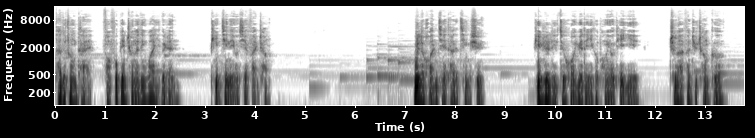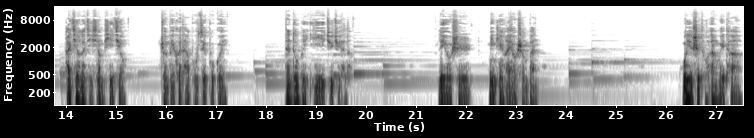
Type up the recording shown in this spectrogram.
他的状态仿佛变成了另外一个人，平静的有些反常。为了缓解他的情绪，平日里最活跃的一个朋友提议，吃晚饭去唱歌，还叫了几箱啤酒，准备和他不醉不归。但都被一一拒绝了，理由是明天还要上班。我也试图安慰他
